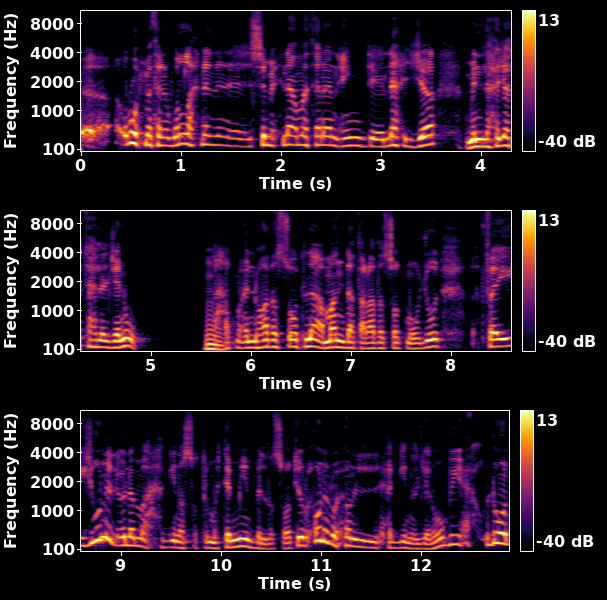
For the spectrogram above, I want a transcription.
آه، روح مثلا والله إحنا سمعناه مثلا عند لهجة من لهجات أهل الجنوب مع إنه هذا الصوت لا ما اندثر هذا الصوت موجود. فيجون العلماء حقين الصوت المهتمين بالصوت يروحون يروحون حقين الجنوب يحاولون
